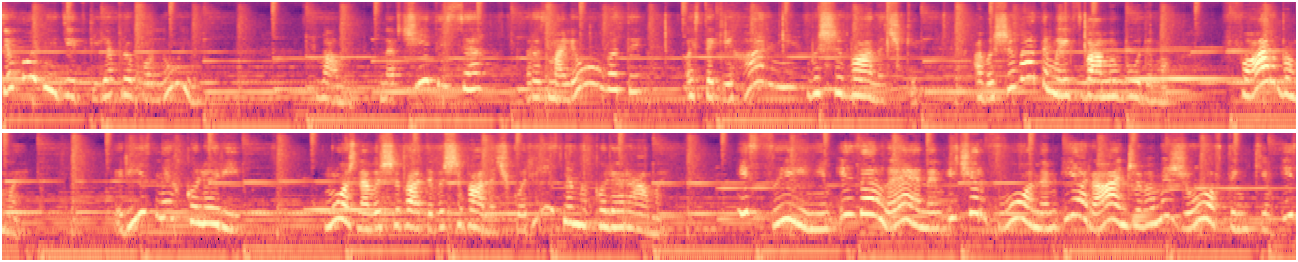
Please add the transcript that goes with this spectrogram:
Сьогодні, дітки, я пропоную вам навчитися розмальовувати ось такі гарні вишиваночки. А вишивати ми їх з вами будемо фарбами різних кольорів. Можна вишивати вишиваночку різними кольорами. І синім, і зеленим, і червоним, і оранжевим, і жовтеньким, і з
